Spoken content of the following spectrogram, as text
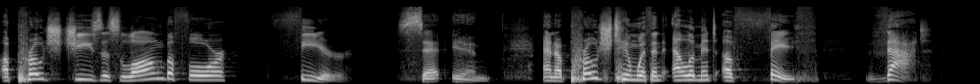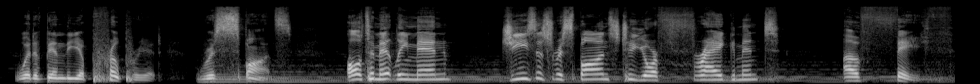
approached Jesus long before fear set in and approached him with an element of faith, that would have been the appropriate response. Ultimately, men, Jesus responds to your fragment of faith.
